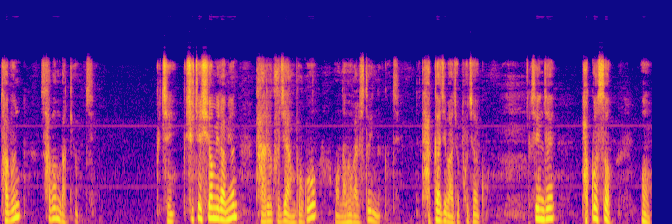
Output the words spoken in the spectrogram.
답은 4번밖에 없지. 그치? 실제 시험이라면 다를 굳이 안 보고 어, 넘어갈 수도 있는 거지. 다까지 마저 보자고. 그래서 이제 바꿨어. 어,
